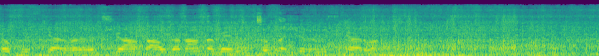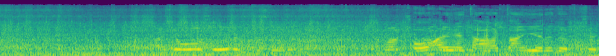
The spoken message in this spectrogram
Çok rüzgar var. Evet şu an dalgadan da belli. Çok aşırı rüzgar var. Bence o şeyi de. O evet artan yere dökecek.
